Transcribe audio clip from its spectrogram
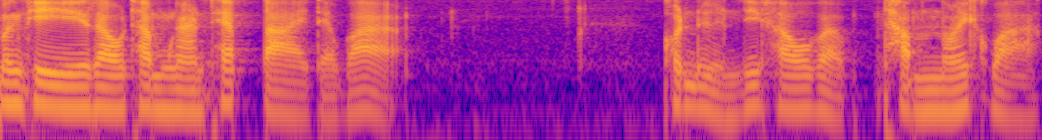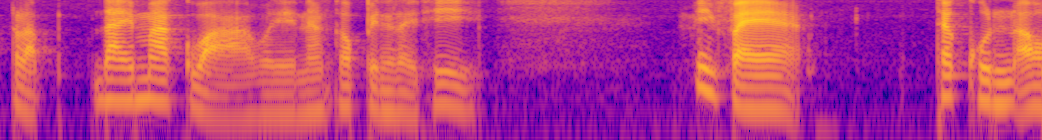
บางทีเราทำงานแทบตายแต่ว่า คนอื่นที่เขาแบบทำน้อยกว่ากลับได้มากกว่าวันนี้นะก็เป็นอะไรที่ ไม่แฟร์ถ้าคุณเอา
